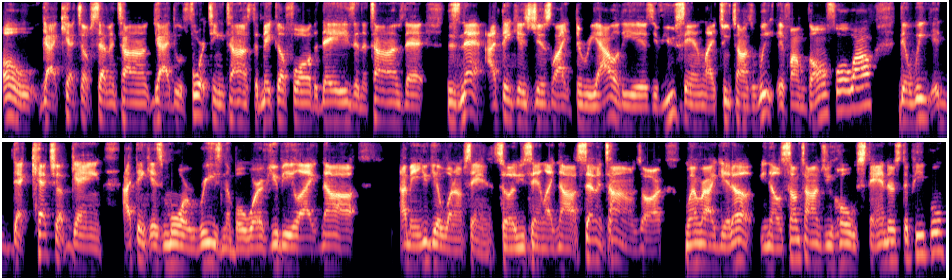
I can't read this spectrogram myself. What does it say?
oh, got catch up seven times, got to do it 14 times to make up for all the days and the times that this and that. I think it's just like the reality is if you saying like two times a week, if I'm gone for a while, then we that catch up game, I think is more reasonable. Where if you be like, nah, I mean, you get what I'm saying. So you're saying like, nah, seven times or whenever I get up, you know, sometimes you hold standards to people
